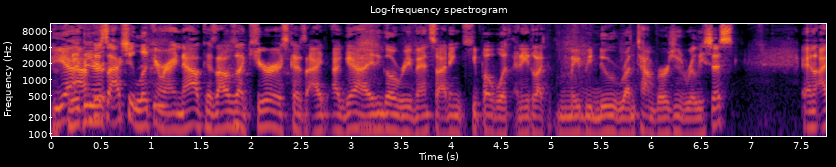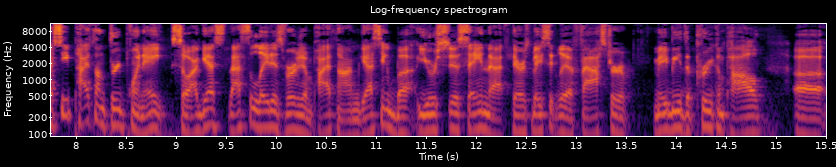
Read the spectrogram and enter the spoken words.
yeah, maybe I'm just actually looking right now because I was like curious because I again I didn't go revent, so I didn't keep up with any like maybe new runtime version releases. And I see Python 3.8, so I guess that's the latest version of Python. I'm guessing, but you're just saying that there's basically a faster, maybe the precompiled uh,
